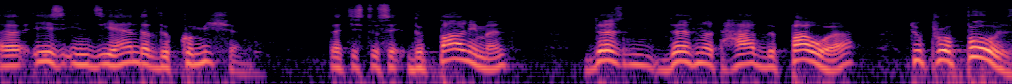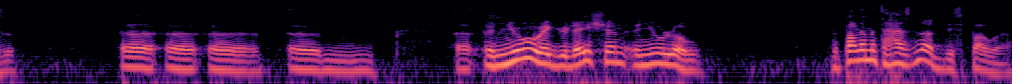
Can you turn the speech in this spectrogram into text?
uh, is in the hand of the Commission. That is to say, the Parliament does, does not have the power to propose uh, uh, uh, um, uh, a new regulation, a new law. The Parliament has not this power.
